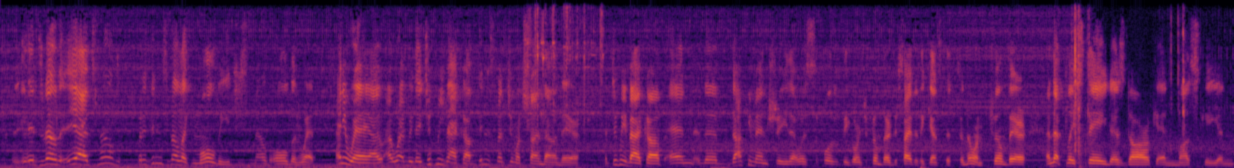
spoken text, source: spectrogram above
it smelled, yeah, it smelled, but it didn't smell like moldy. It just smelled old and wet. Anyway, I, I went. They took me back up. Didn't spend too much time down there. It took me back up, and the documentary that was supposedly going to film there decided against it, so no one filmed there. And that place stayed as dark and musky and,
